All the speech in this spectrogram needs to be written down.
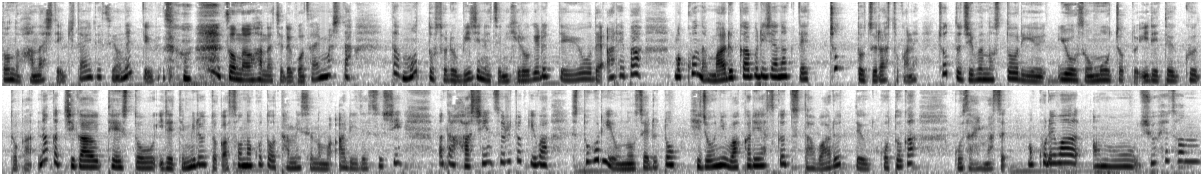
どんどん話していきたいですよねっていうそんなお話でございましただもっとそれをビジネスに広げるっていうようであれば、まあ、今度は丸かぶりじゃなくてちょっととずらすとかね。ちょっと自分のストーリー要素をもうちょっと入れていくとか。なんか違うテイストを入れてみるとかそんなことを試すのもありですし。また発信するときはストーリーを載せると非常に分かりやすく伝わるっていうことがございます、まあ、これはあの周平さん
